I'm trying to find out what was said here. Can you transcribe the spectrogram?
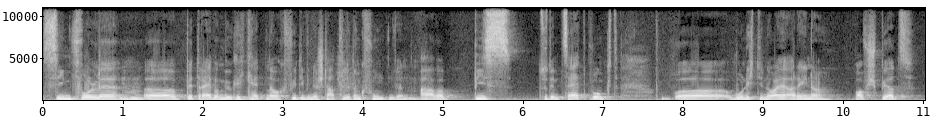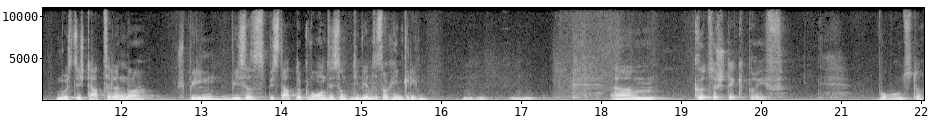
sinnvolle mhm. Äh, Betreibermöglichkeiten auch für die Wiener Stadtteile dann gefunden werden. Mhm. Aber bis zu dem Zeitpunkt, äh, wo nicht die neue Arena aufsperrt, muss die Stadtteile noch spielen, wie es bis dato gewohnt ist und die wird mhm. das auch hinkriegen. Mhm, mhm. Ähm, kurzer Steckbrief. Wo wohnst du?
